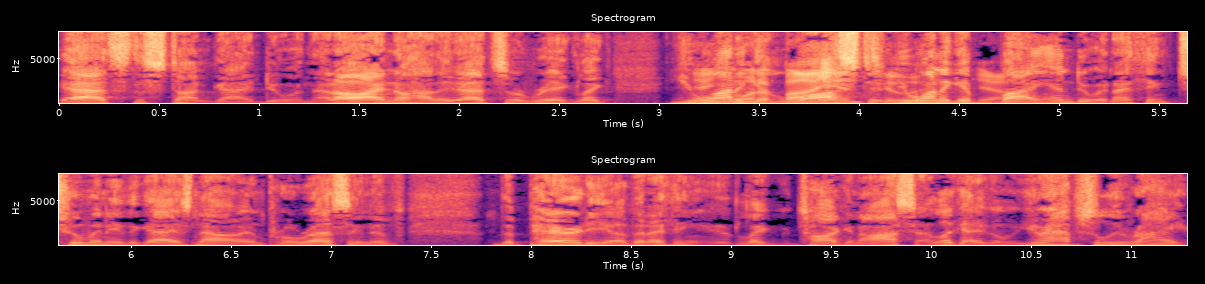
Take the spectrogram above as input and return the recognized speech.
"Yeah, it's the stunt guy doing that." Oh, I know how they. That's a rig. Like you Yeah, want to get lost in. it. You want to get Yeah. buy into it. And I think too many of the guys now in pro wrestling have the parody of it. I think like talking to Austin, I look at it and go, You're absolutely right.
